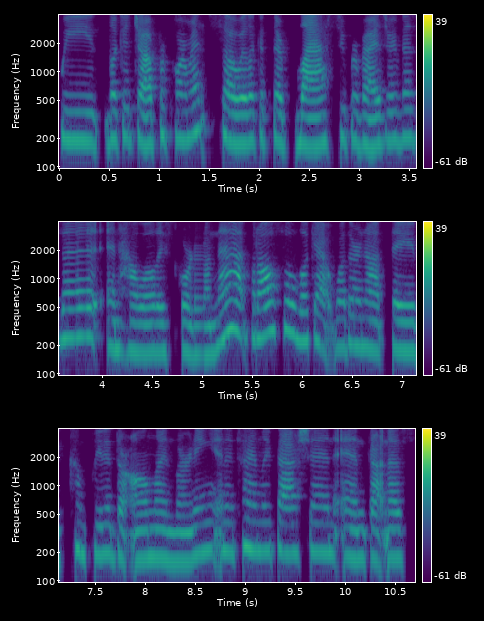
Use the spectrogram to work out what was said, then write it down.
we look at job performance. So we look at their last supervisory visit and how well they scored on that, but also look at whether or not they've completed their online learning in a timely fashion and gotten us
